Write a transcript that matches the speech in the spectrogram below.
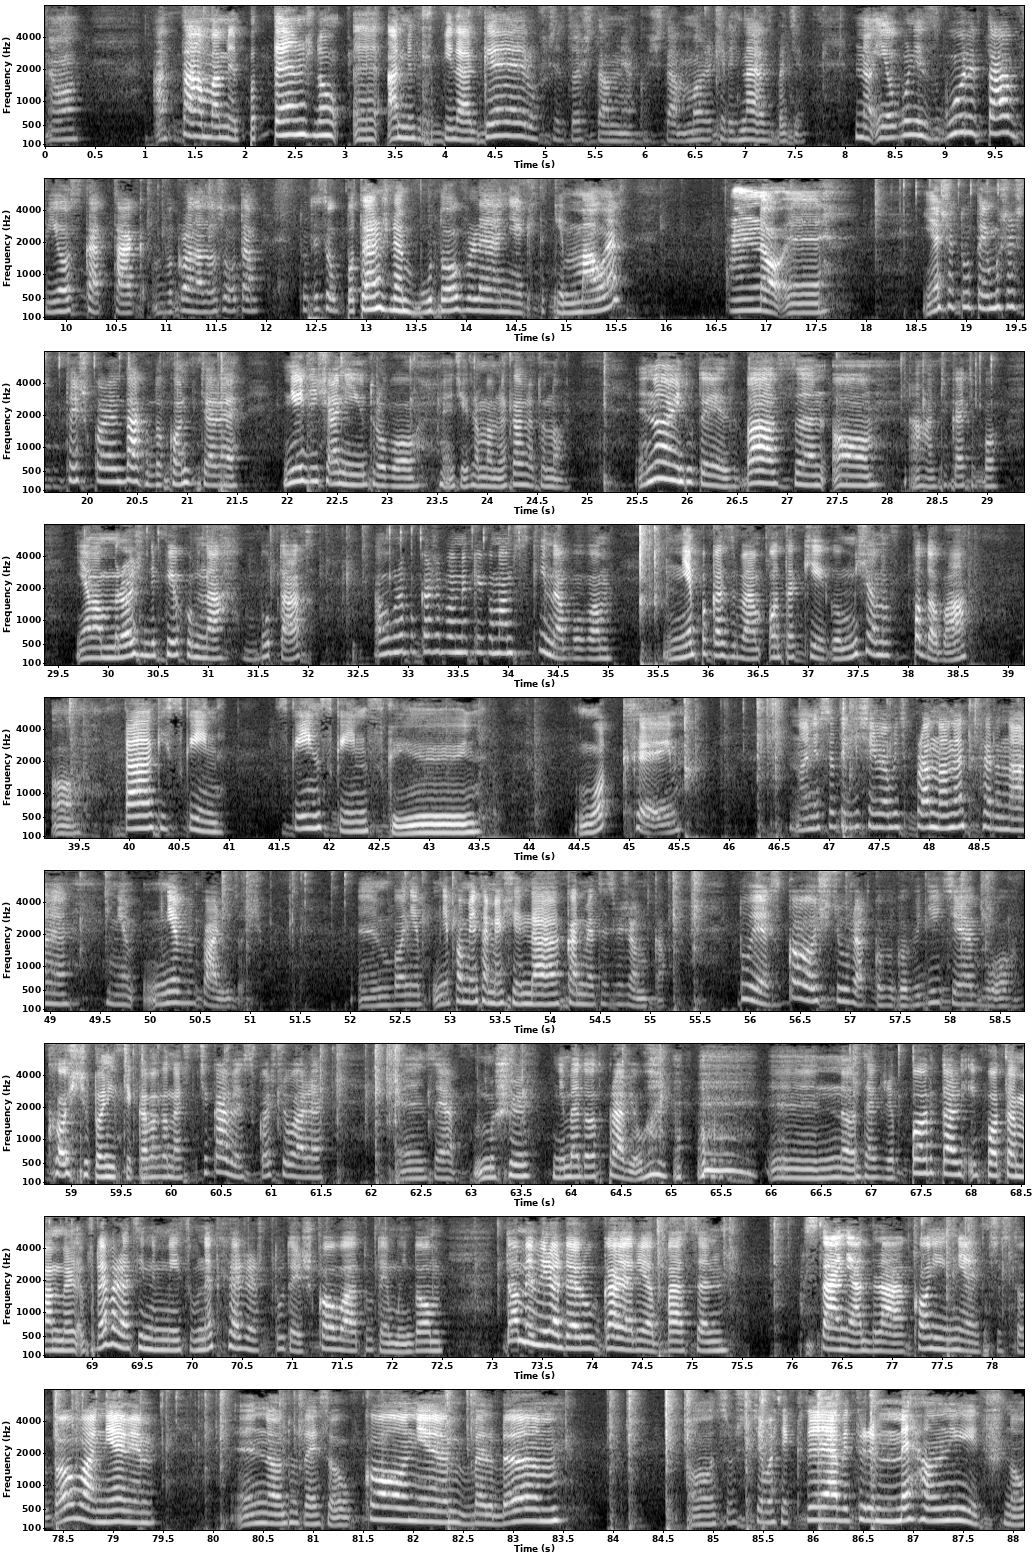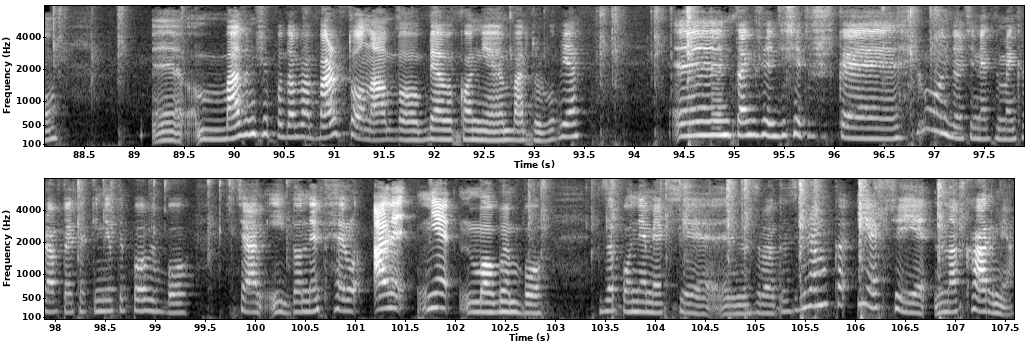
no. A tam mamy potężną y, armię tych pilagerów, czy coś tam, jakoś tam, może kiedyś na nas będzie. No i ogólnie z góry ta wioska tak wygląda, no są tam, tutaj są potężne budowle, nie jakieś takie małe. No, y, jeszcze tutaj muszę w tej szkole dach dokończyć, ale nie dziś ani jutro, bo wiecie, jutro mam lekarza, to no. No i tutaj jest basen, o, aha, czekajcie, bo ja mam mroźny piechur na butach, a w ogóle pokażę wam jakiego mam skina, bo wam nie pokazywałam, o takiego, mi się on podoba, o, taki skin, skin, skin, skin, okej. No niestety dzisiaj miał być plan na Nether, no ale nie, nie wypalił coś. Bo nie, nie pamiętam jak się nakarmia te zwierzątka. Tu jest kościół, rzadko wy go widzicie, bo kościół to nic ciekawego, znaczy ciekawy jest kościół, ale yy, co ja mszy nie będę odprawiał. Yy, no, także portal i potem mamy w rewelacyjnym miejscu Netherze, tutaj szkoła, tutaj mój dom, domy villagerów, galeria, basen, stajnia dla koni, nie, czy stodoła, nie wiem. Yy, No, tutaj są konie, belbem. O, słyszycie właśnie klawiaturę mechaniczną. Yy, bardzo mi się podoba Bartona, bo białe konie bardzo lubię. Yy, także dzisiaj troszeczkę luźny odcinek z Minecrafta, taki nietypowy, bo chciałam iść do Netheru, ale nie mogłem, bo zapomniałam jak się nazywa te zwierzęta i jak się je nakarmia.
